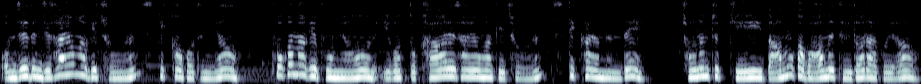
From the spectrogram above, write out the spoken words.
언제든지 사용하기 좋은 스티커거든요. 포근하게 보면 이것도 가을에 사용하기 좋은 스티커였는데 저는 특히 나무가 마음에 들더라고요.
